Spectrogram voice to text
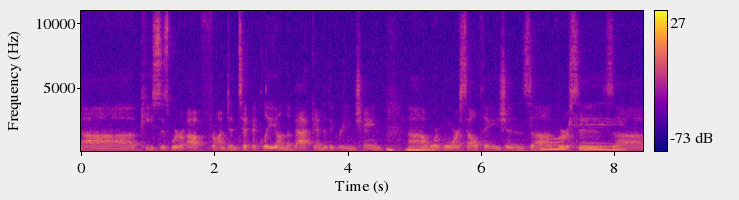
uh, pieces were up front, and typically on the back end of the green chain uh, Mhm. were more South Asians uh, versus uh,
